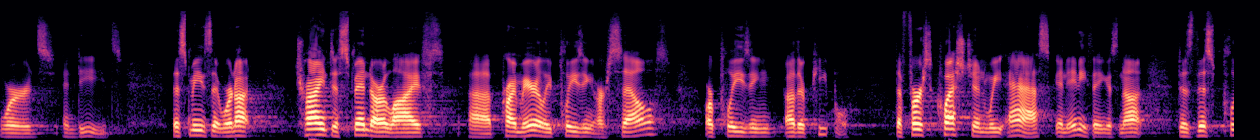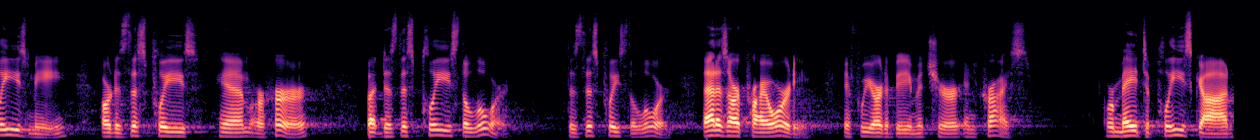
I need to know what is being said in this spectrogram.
words, and deeds. This means that we're not trying to spend our lives uh, primarily pleasing ourselves or pleasing other people. The first question we ask in anything is not, does this please me or does this please him or her, but does this please the Lord? Does this please the Lord? That is our priority if we are to be mature in Christ. We're made to please God,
